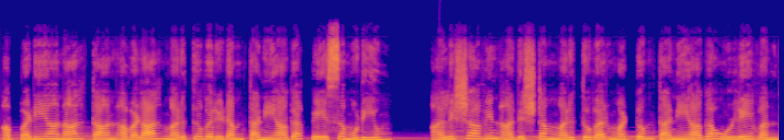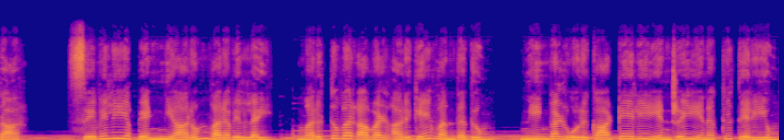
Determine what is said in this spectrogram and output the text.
அப்படியானால் தான் அவளால் மருத்துவரிடம் தனியாக பேச முடியும். அலிஷாவின் அதிர்ஷ்டம் மருத்துவர் மட்டும் தனியாக உள்ளே வந்தார். செவிலிய பெண் யாரும் வரவில்லை. மருத்துவர் அவள் அருகே வந்ததும் நீங்கள் ஒரு காட்டேரி என்று எனக்கு தெரியும்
